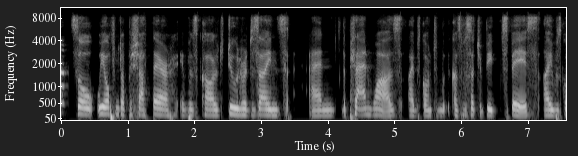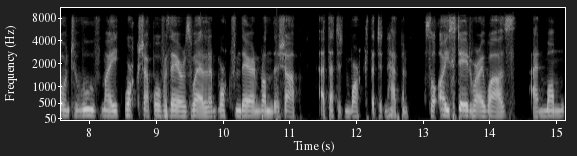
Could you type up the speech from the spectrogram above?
so we opened up a shop there. It was called Doolra Designs. And the plan was I was going to, because it was such a big space, I was going to move my workshop over there as well and work from there and run the shop. Uh, that didn't work. That didn't happen. So I stayed where I was and mum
